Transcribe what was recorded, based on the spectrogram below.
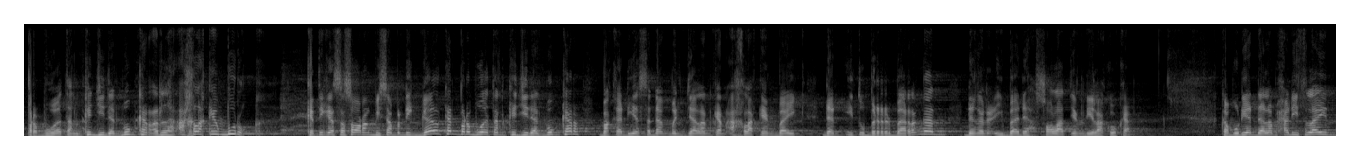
perbuatan keji dan mungkar adalah akhlak yang buruk. Ketika seseorang bisa meninggalkan perbuatan keji dan mungkar, maka dia sedang menjalankan akhlak yang baik dan itu berbarengan dengan ibadah sholat yang dilakukan. Kemudian dalam hadis lain,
